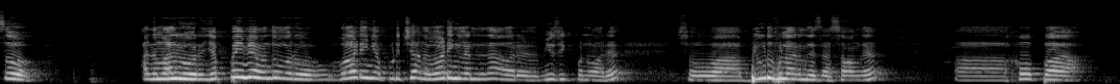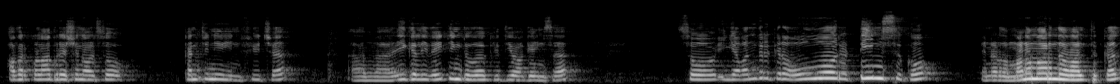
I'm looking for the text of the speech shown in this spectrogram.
ஸோ அந்த மாதிரி ஒரு எப்பயுமே வந்து ஒரு வேர்டிங்கை பிடிச்சி அந்த வேர்டிங்லேருந்து தான் அவர் மியூசிக் பண்ணுவார். ஸோ பியூட்டிஃபுல்லாக uh, இருந்தது சார் சாங்கு ஹோப் அவர் collaboration also continue in future I eagerly waiting to work with you again sir so இங்கே வந்திருக்கிற ஒவ்வொரு டீம்ஸுக்கும் என்னோட மனமார்ந்த வாழ்த்துக்கள்.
